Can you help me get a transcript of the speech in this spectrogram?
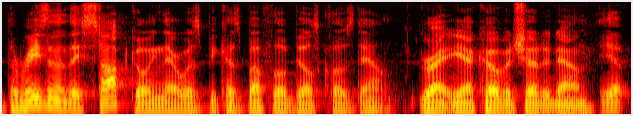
the reason that they stopped going there was because Buffalo Bills closed down. right, yeah, COVID shut it down. Yep.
